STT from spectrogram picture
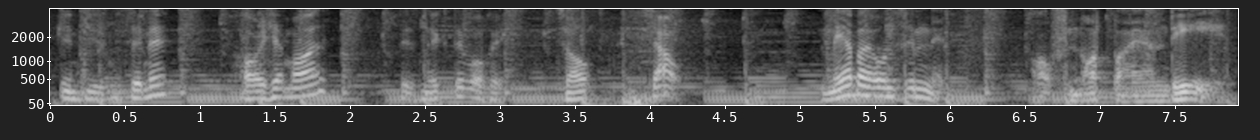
In diesem Sinne, horch einmal bis nächste Woche. Ciao. Ciao. Mehr bei uns im Netz auf nordbayern.de.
